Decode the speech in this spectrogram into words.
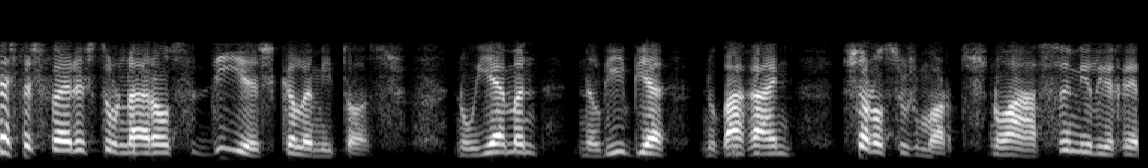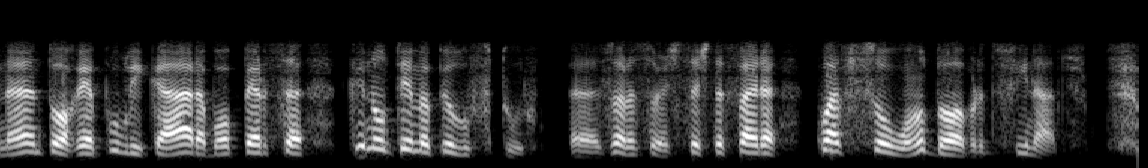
sextas-feiras tornaram-se dias calamitosos. No Iémen, na Líbia, no Bahrein, choram-se os mortos. Não há família reinante ou república árabe ou persa que não tema pelo futuro. As orações de sexta-feira quase soam ao dobre de finados.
